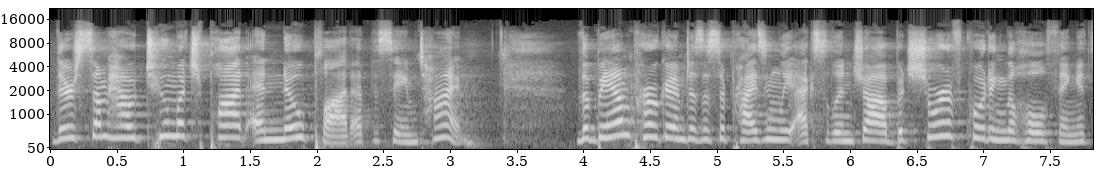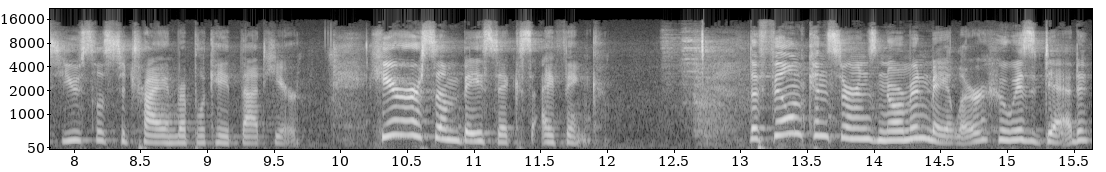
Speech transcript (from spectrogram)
There's somehow too much plot and no plot at the same time. The BAM program does a surprisingly excellent job, but short of quoting the whole thing, it's useless to try and replicate that here. Here are some basics, I think. The film concerns Norman Mailer, who is dead,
